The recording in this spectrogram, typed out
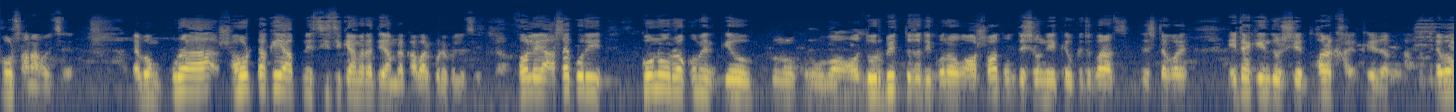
ফোর্স আনা হয়েছে এবং পুরা শহরটাকে আপনি সিসি ক্যামেরা দিয়ে আমরা কভার করে ফেলেছি। ফলে আশা করি কোন রকমের কেউ কোনো দুর্বৃত্ত যদি কোনো অসৎ উদ্দেশ্য নিয়ে কেউ কিছু করার চেষ্টা করে এটা কিন্তু সে ধরা খায় খেয়ে যাবে। এবং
